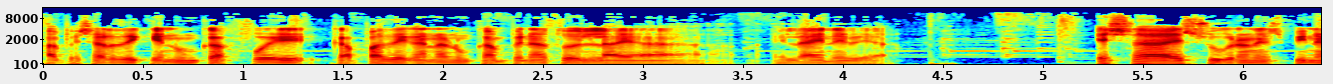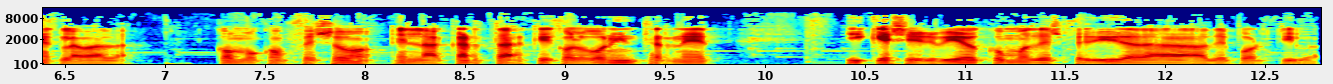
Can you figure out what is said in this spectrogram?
a pesar de que nunca fue capaz de ganar un campeonato en la, en la NBA. Esa es su gran espina clavada, como confesó en la carta que colgó en Internet y que sirvió como despedida deportiva.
